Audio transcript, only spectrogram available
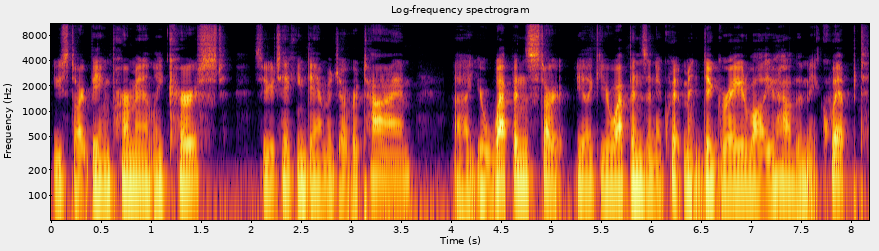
you start being permanently cursed, so you're taking damage over time. Uh, your weapons start like your weapons and equipment degrade while you have them equipped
